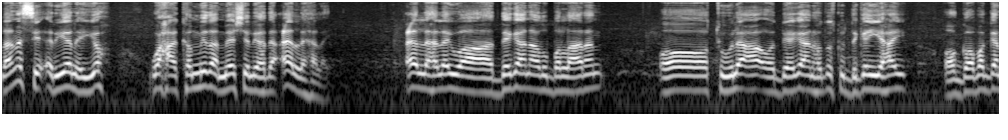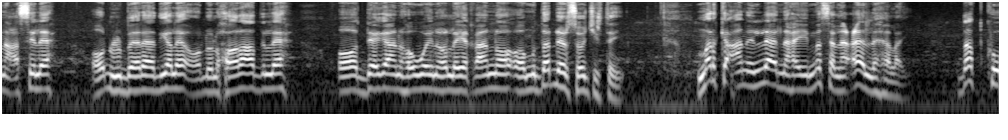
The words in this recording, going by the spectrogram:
lana sii eryanayo waxaa ka mid a meesha la yihahda ceel la helay. Ceel la helay waa deegaan aad u ballaaran oo tuulo ah oo deegaan oo dadku degan yahay oo goobo ganacsi leh oo dhulbeereedyo leh oo dhulxoolaad leh oo deegaan hooweyn oo la yaqaano oo muddo dheer soo jirtay marka aan in leenahay masalan ceel la helay dadku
